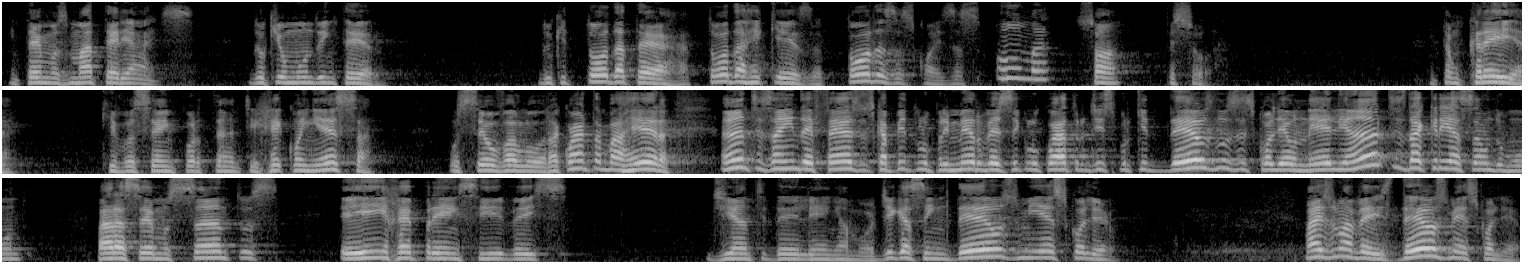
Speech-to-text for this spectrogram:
em termos materiais, do que o mundo inteiro, do que toda a terra, toda a riqueza, todas as coisas. Uma só pessoa. Então creia que você é importante, reconheça o seu valor. A quarta barreira, antes ainda Efésios capítulo 1, versículo 4 diz: "Porque Deus nos escolheu nele antes da criação do mundo, para sermos santos e irrepreensíveis diante dele em amor". Diga assim: Deus me escolheu. Mais uma vez, Deus me escolheu.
